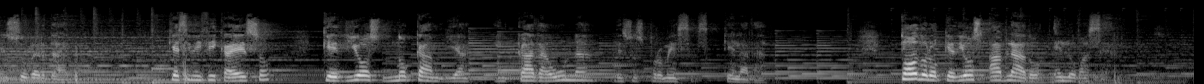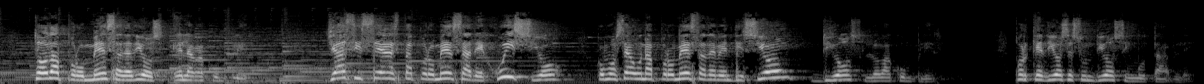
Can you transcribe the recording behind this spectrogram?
en su verdad. ¿Qué significa eso? Que Dios no cambia en cada una de sus promesas que Él ha dado todo lo que Dios ha hablado, Él lo va a hacer. Toda promesa de Dios, Él la va a cumplir. Ya si sea esta promesa de juicio, como sea una promesa de bendición, Dios lo va a cumplir. Porque Dios es un Dios inmutable.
